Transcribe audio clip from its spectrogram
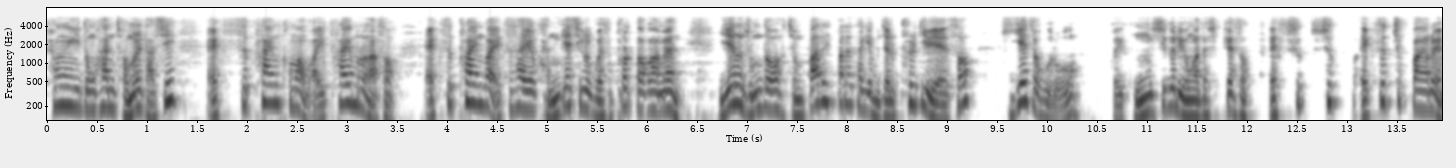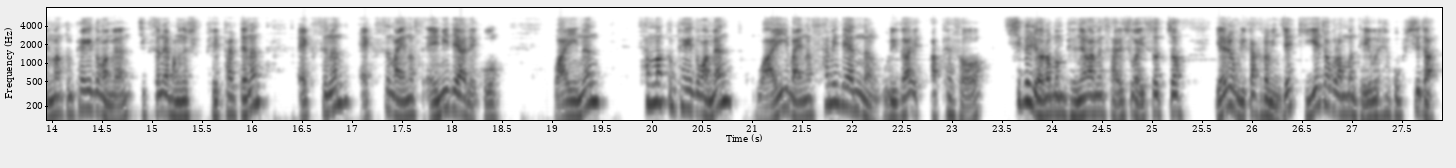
평행이동 한 점을 다시 x', y'으로 나서 x'과 x 사이의 관계식을 구해서 풀었다고 하면 이제는 좀더좀 빠릿빠릿하게 문제를 풀기 위해서 기계적으로 거의 공식을 이용하다시피 해서 x축, x축 방향으로 n만큼 평행이동하면 직선의 방정식 대입할 때는 x는 x-m이 돼야 되고 y는 3만큼 평행이동하면 y-3이 돼야 한다는 우리가 앞에서 식을 여러 번 변형하면서 알 수가 있었죠. 얘를 우리가 그럼 이제 기계적으로 한번 대입을 해봅시다.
